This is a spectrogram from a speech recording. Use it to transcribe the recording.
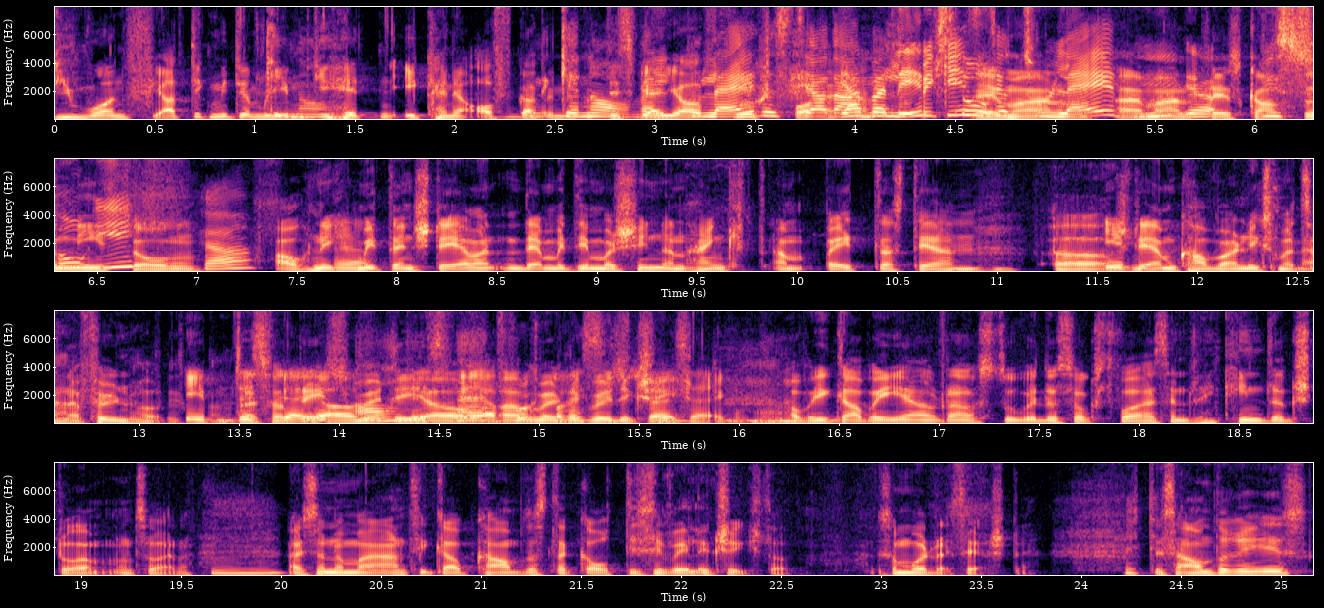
die waren fertig mit ihrem Leben, Genau. die hätten eh keine Aufgabe mehr. Genau, das wäre ja du leidest ja dann, Ja, aber du lebst beginnst du- ja zu leiden. einmal, ja, das kannst du wieso nie ich? sagen. Ja. Auch nicht Ja. mit den Sterbenden, der mit den Maschinen hängt am Bett, dass der äh, sterben kann, weil er nichts mehr zu erfüllen hat. Eben, das also das ja- würde ich ja eigentlich. Aber ich glaube eher, dass du, weil du sagst, vorher sind Kinder gestorben und so weiter. Mhm. Also Nummer eins, ich glaube kaum, dass der Gott diese Welle geschickt hat. Das ist einmal das Erste. Das andere ist,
